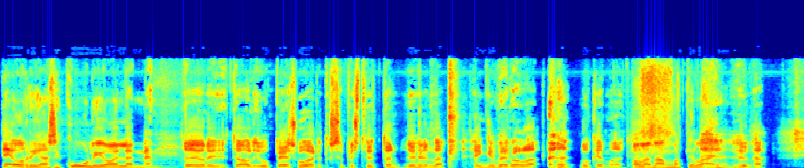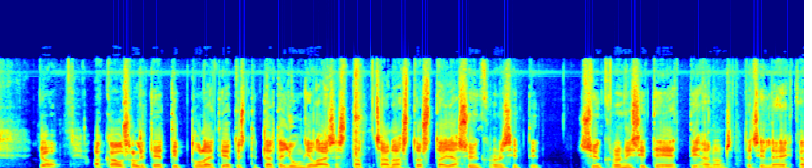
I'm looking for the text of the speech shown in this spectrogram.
teoriaasi kuulijoillemme. Toi oli, toi oli upea suoritus. Sä pystyt tuon yhdellä hengenverolla lukemaan. Olen ammattilainen. Hyvä. Joo, akausaliteetti tulee tietysti tältä jungilaisesta sanastosta ja synkronisiteetti synkronisiteettihän on sitten sille ehkä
